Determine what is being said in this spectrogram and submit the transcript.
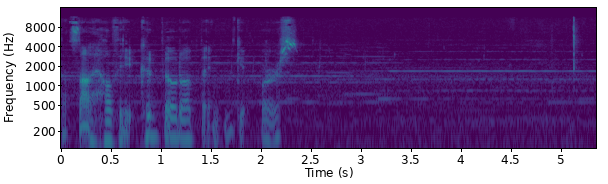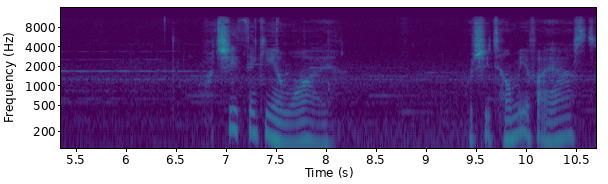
That's not healthy. It could build up and get worse. What's she thinking and why? Would she tell me if I asked?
